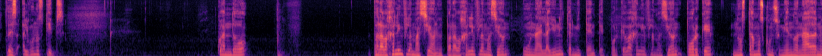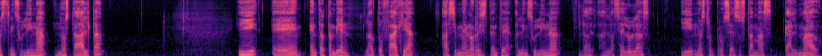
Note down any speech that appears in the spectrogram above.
Entonces, algunos tips. Cuando para bajar la inflamación, para bajar la inflamación, una, el ayuno intermitente. ¿Por qué baja la inflamación? Porque no estamos consumiendo nada, nuestra insulina no está alta. Y eh, entra también la autofagia, hace menos resistente a la insulina, a las células, y nuestro proceso está más calmado.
